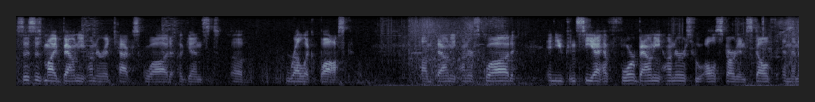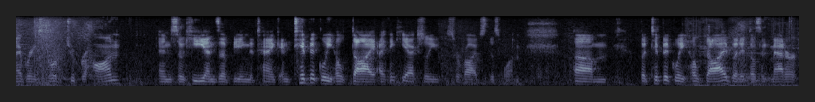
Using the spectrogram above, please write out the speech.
so this is my bounty hunter attack squad against a relic Bossk. Um, bounty hunter squad, and you can see I have four bounty hunters who all start in stealth, and then I bring Stormtrooper Han, and so he ends up being the tank. And typically he'll die. I think he actually survives this one. Um, but typically he'll die, but it doesn't matter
